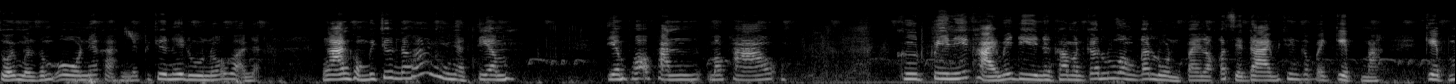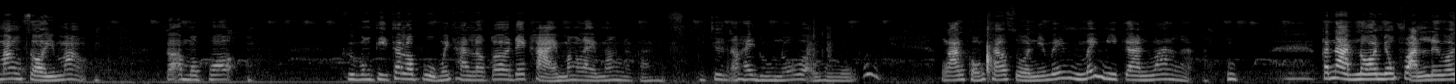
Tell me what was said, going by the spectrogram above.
สวยเหมือนสมโอเนี่ยค่ะในพี่ชื่นให้ดูเนาะว่าเนี่ยงานของพี่ชื่นนะเนี่ยเตรียม เตรียมเพาะพันธุ์มะพร้าว คือปีนี้ขายไม่ดีนะคะมันก็ร่วงก็หล่นไปเราก็เสียดายพี่ชื่นก็ไปเก็บมา เก็บมั่งซอยมั่ง ก็เอามาเพาะ คือบางทีถ้าเราปลูกไม่ทันเราก็ได้ขายมั่งอะไรมั่งนะคะพี่ชื่นเอาให้ดูเนาะว่าโอ้โหงานของชาวสวนนี้ไม่ไม่มีการว่างอะ่ะ ขนาดนอนยังฝันเลยว่า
